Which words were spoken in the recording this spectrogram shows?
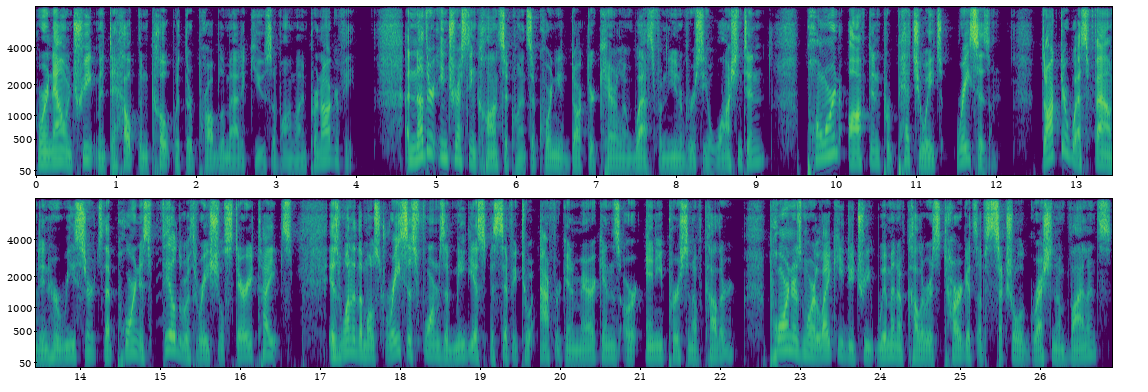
who are now in treatment to help them cope with their problematic use of online pornography. Another interesting consequence, according to Dr. Carolyn West from the University of Washington, porn often perpetuates racism. Dr. West found in her research that porn is filled with racial stereotypes, is one of the most racist forms of media specific to African Americans or any person of color. Porn is more likely to treat women of color as targets of sexual aggression and violence,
